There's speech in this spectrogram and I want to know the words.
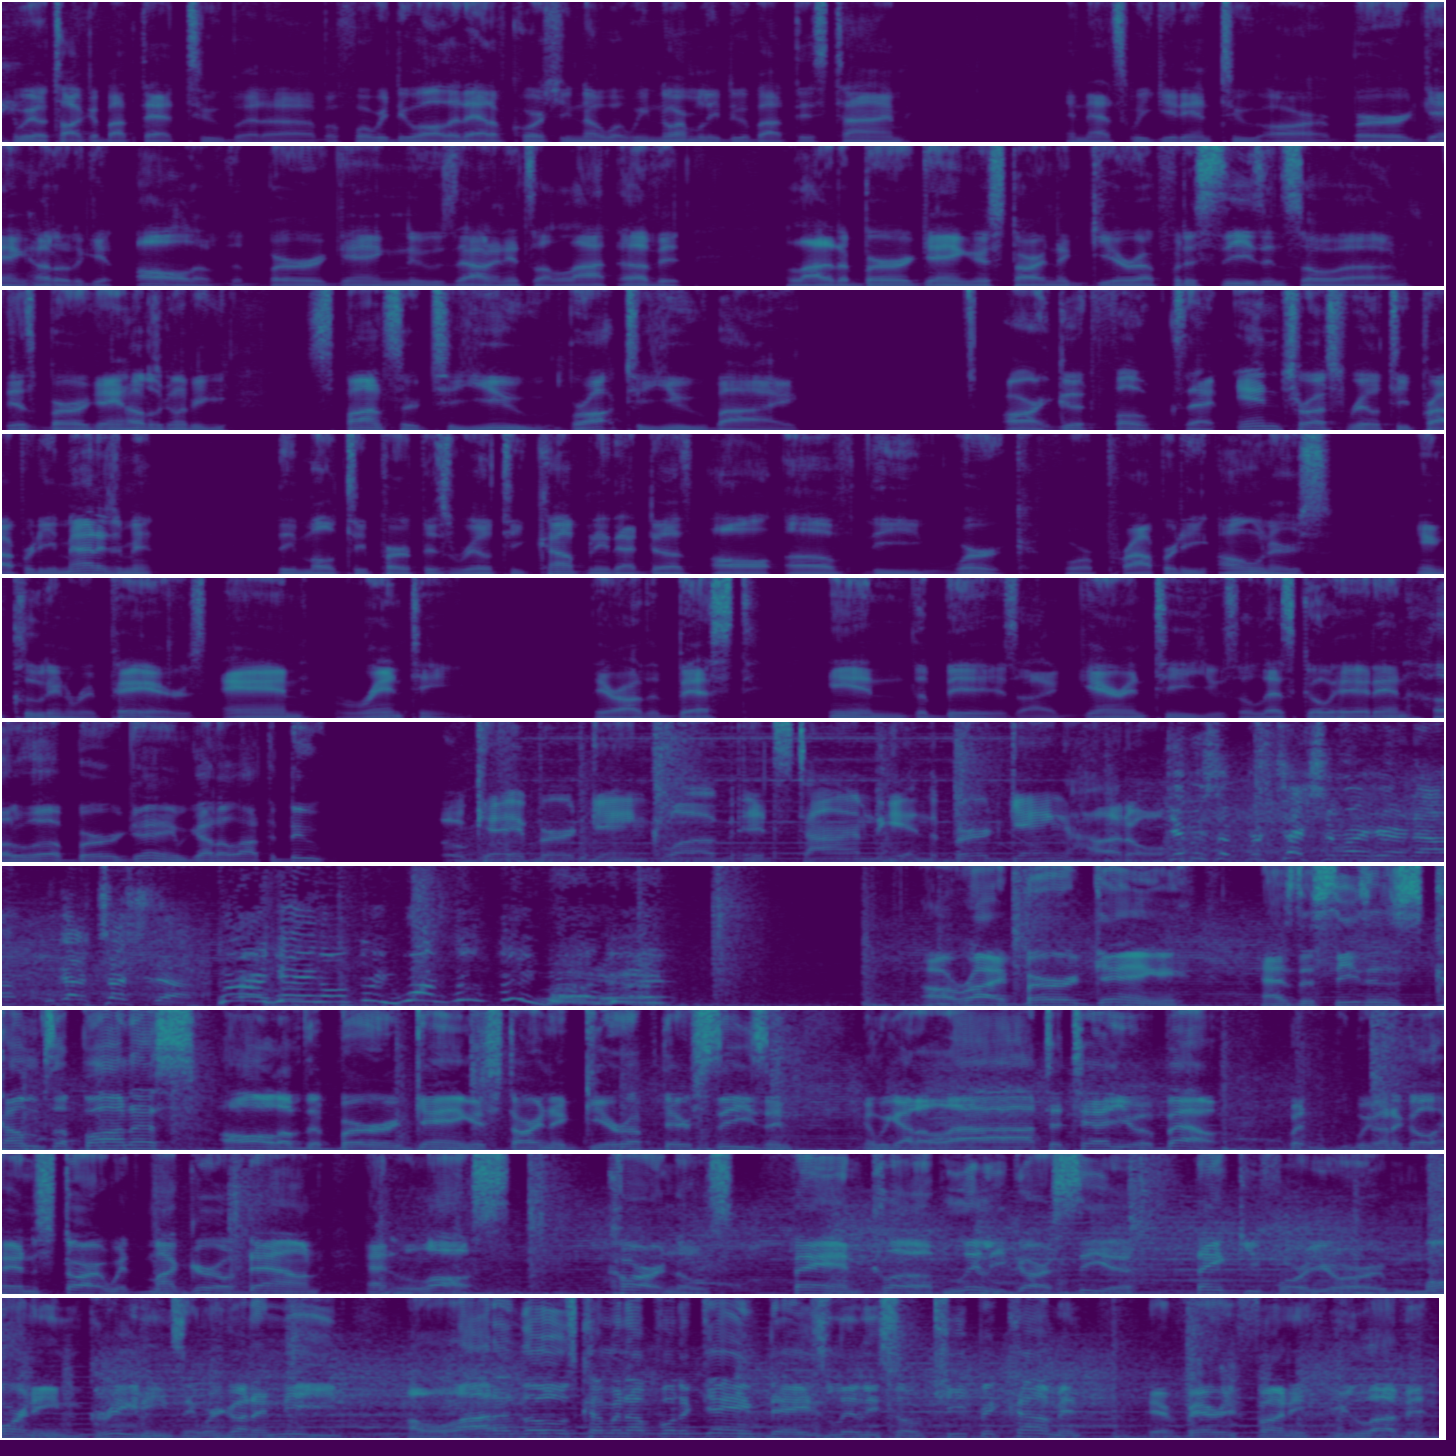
we'll talk about that too. But uh, before we do all of that, of course, you know what we normally do about this time. And that's we get into our Bird Gang huddle to get all of the Bird Gang news out, and it's a lot of it. A lot of the Bird Gang are starting to gear up for the season. So uh, this Bird Gang huddle is going to be sponsored to you, brought to you by our good folks at Entrust Realty Property Management, the multi-purpose realty company that does all of the work for property owners, including repairs and renting. They are the best in the biz, I guarantee you. So let's go ahead and huddle up, Bird Gang. We got a lot to do. Okay, Bird Gang Club, it's time to get in the Bird Gang huddle. Give me some protection right here now. We got a touchdown. Bird gang on three. One, two, three. Bird gang. All right, Bird Gang. As the season comes upon us, all of the Bird Gang is starting to gear up their season. and we got a lot to tell you about. But we're going to go ahead and start with my girl down at Lost Cardinals Fan Club, Lily Garcia. Thank you for your morning greetings, and we're going to need a lot of those coming up for the game days, Lily, so keep it coming. They're very funny. We love it.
